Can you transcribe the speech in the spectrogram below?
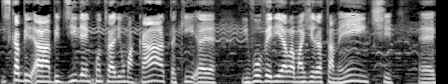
Diz que a, a encontraria uma carta que é, envolveria ela mais diretamente. É,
